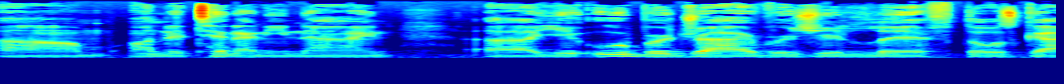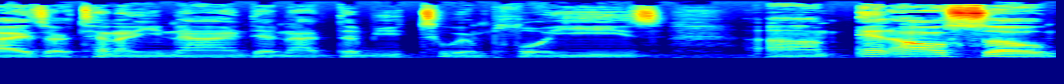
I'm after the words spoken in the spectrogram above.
um, on the 1099. Uh, your Uber drivers, your Lyft, those guys are 1099. They're not W two employees. Um, and also,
